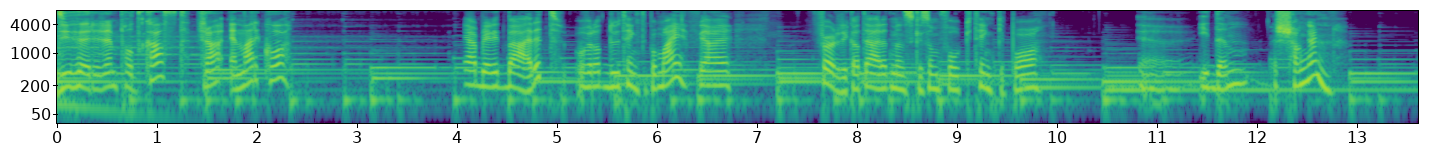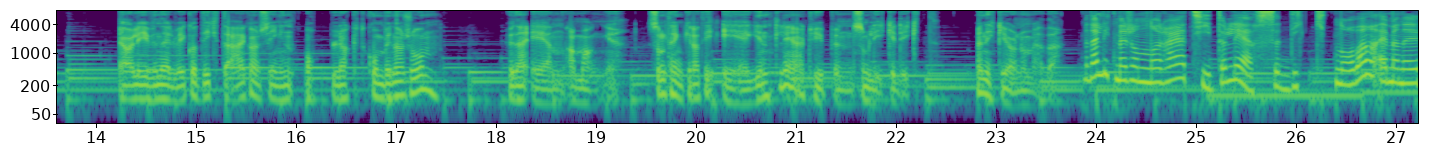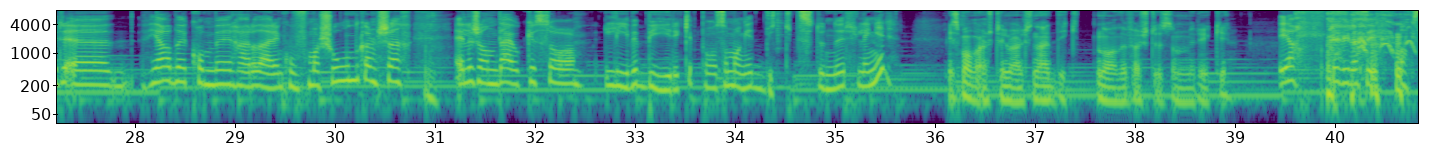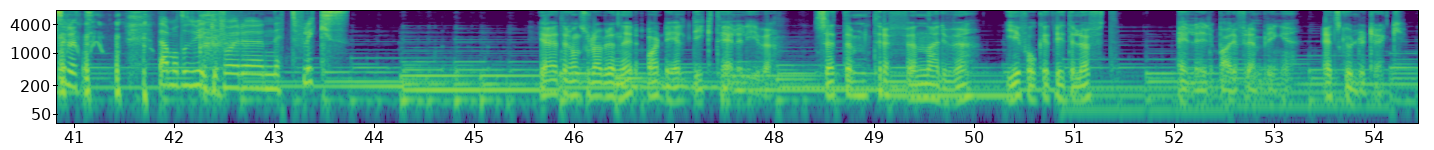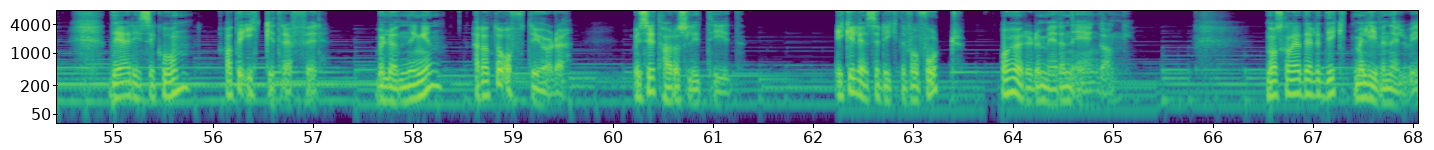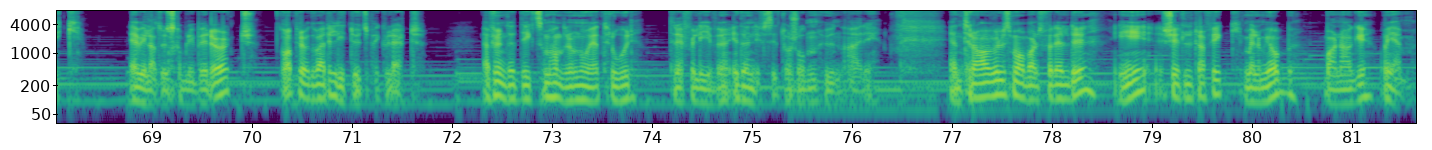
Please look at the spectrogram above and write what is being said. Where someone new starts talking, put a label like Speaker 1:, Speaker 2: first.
Speaker 1: Du hører en podkast fra NRK.
Speaker 2: Jeg ble litt bæret over at du tenkte på meg, for jeg føler ikke at jeg er et menneske som folk tenker på eh, i den sjangeren.
Speaker 3: Ja, Live Nelvik og dikt er kanskje ingen opplagt kombinasjon. Hun er en av mange som tenker at de egentlig er typen som liker dikt, men ikke gjør noe med det.
Speaker 2: Men det er litt mer sånn, når har jeg tid til å lese dikt nå, da? Jeg mener, eh, ja, det kommer her og der en konfirmasjon, kanskje. Eller sånn, det er jo ikke så Livet byr ikke på så mange diktstunder lenger.
Speaker 3: I småbarnstilværelsen er dikt noe av det første som ryker.
Speaker 2: Ja, det vil jeg si. Absolutt. Det har måttet vike for eh, Netflix.
Speaker 3: Jeg heter Hans Olav Brenner og har delt dikt hele livet. Sett dem treffe en nerve, gi folk et lite løft, eller bare frembringe et skuldertrekk. Det er risikoen at det ikke treffer. Belønningen er at det ofte gjør det, hvis vi tar oss litt tid. Ikke leser diktet for fort, og hører det mer enn én gang. Nå skal jeg dele dikt med Live Nelvik. Jeg vil at hun skal bli berørt, og har prøvd å være litt utspekulert. Jeg har funnet et dikt som handler om noe jeg tror treffer livet i den livssituasjonen hun er i. En travel småbarnsforelder i skytteltrafikk mellom jobb, barnehage og hjem.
